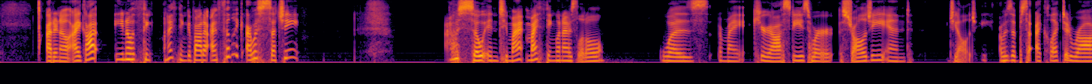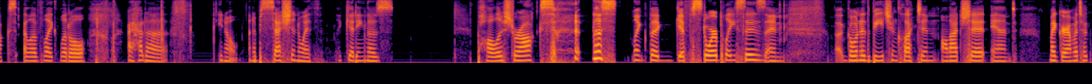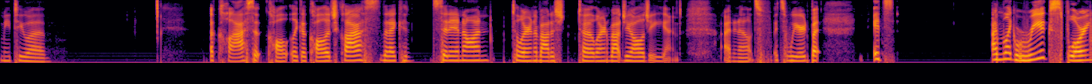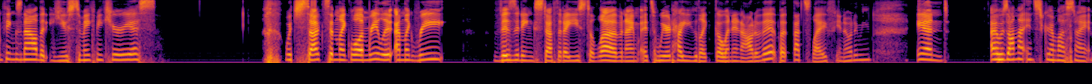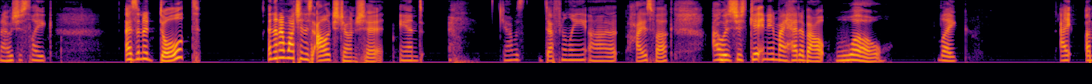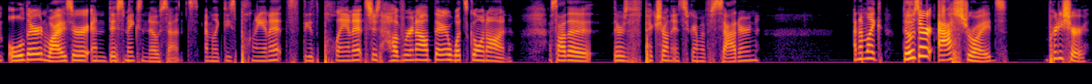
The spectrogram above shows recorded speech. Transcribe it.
I don't know. I got you know think when I think about it, I feel like I was such a I was so into my my thing when I was little was or my curiosities were astrology and geology. I was obsessed. I collected rocks. I loved like little. I had a, you know, an obsession with like getting those polished rocks, like the gift store places, and uh, going to the beach and collecting all that shit. And my grandma took me to a a class at col- like a college class that I could sit in on to learn about a, to learn about geology and I don't know it's it's weird but it's I'm like re-exploring things now that used to make me curious which sucks and like well I'm re I'm like revisiting stuff that I used to love and I'm it's weird how you like go in and out of it but that's life you know what I mean and I was on that Instagram last night and I was just like, as an adult, and then I'm watching this Alex Jones shit, and yeah, I was definitely uh, high as fuck. I was just getting in my head about, whoa, like, I, I'm older and wiser, and this makes no sense. I'm like, these planets, these planets just hovering out there, what's going on? I saw the, there's a picture on the Instagram of Saturn, and I'm like, those are asteroids I'm pretty sure.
